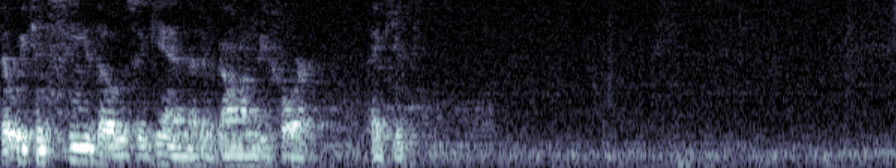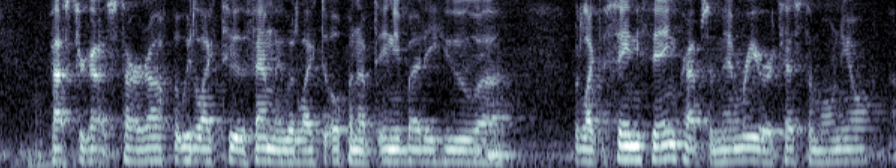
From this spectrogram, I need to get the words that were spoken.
that we can see those again that have gone on before. Thank you. Pastor got started off, but we'd like to, the family would like to open up to anybody who uh, would like to say anything, perhaps a memory or a testimonial. Uh,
